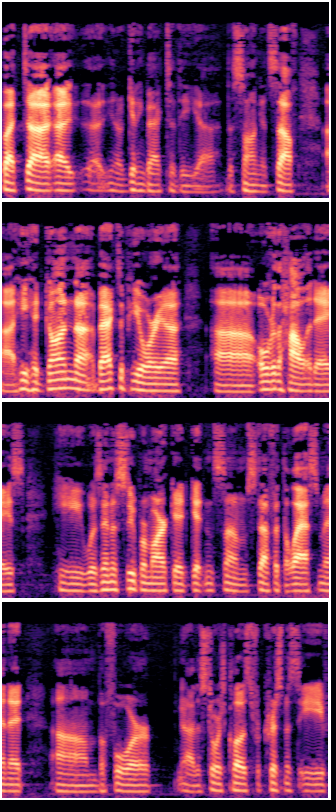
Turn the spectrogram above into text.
but uh, uh, uh, you know, getting back to the uh, the song itself, uh, he had gone uh, back to Peoria uh, over the holidays. He was in a supermarket getting some stuff at the last minute um, before uh, the stores closed for Christmas Eve,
